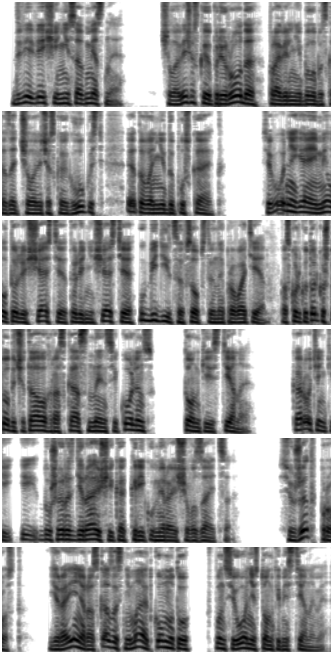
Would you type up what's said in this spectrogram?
– две вещи несовместные. Человеческая природа, правильнее было бы сказать человеческая глупость, этого не допускает. Сегодня я имел то ли счастье, то ли несчастье убедиться в собственной правоте, поскольку только что дочитал рассказ Нэнси Коллинз «Тонкие стены». Коротенький и душераздирающий, как крик умирающего зайца. Сюжет прост. Героиня рассказа снимает комнату в пансионе с тонкими стенами.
